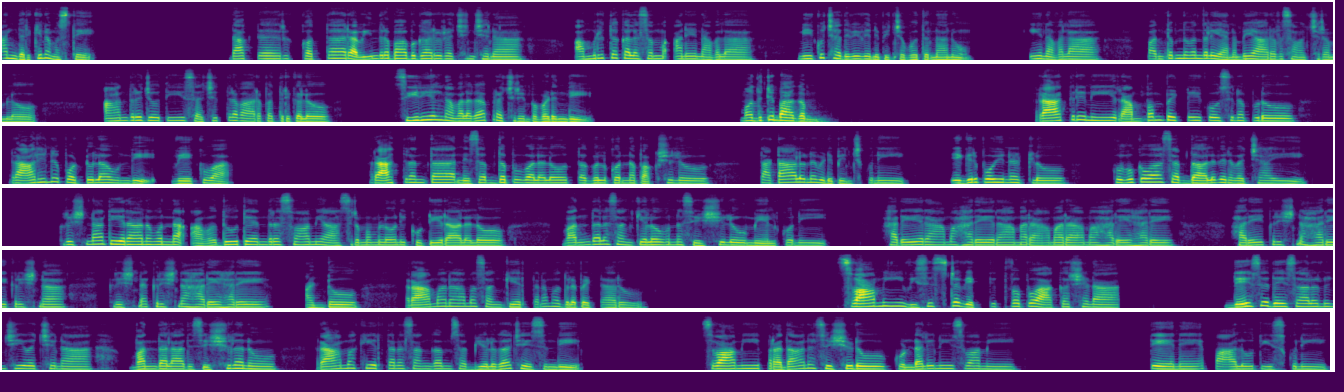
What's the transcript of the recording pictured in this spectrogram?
అందరికీ నమస్తే. డాక్టర్ కొత్త రవీంద్రబాబు గారు రచించిన అమృత కలశం అనే నవల మీకు చదివి వినిపించబోతున్నాను. ఈ నవల పంతొమ్మిది వందల ఎనభై ఆరవ సంవత్సరంలో ఆంధ్రజ్యోతి సచిత్ర వారపత్రికలో సీరియల్ నవలగా ప్రచురింపబడింది. మొదటి భాగం. రాత్రిని రంపం పెట్టి కోసినప్పుడు రాలిన పొట్టులా ఉంది వేకువ. రాత్రంతా నిశ్శబ్దపు వలలో తగులుకొన్న పక్షులు తటాలున విడిపించుకుని ఎగిరిపోయినట్లు కువకువా శబ్దాలు వినవచ్చాయి. కృష్ణా తీరాన ఉన్న అవధూతేంద్ర స్వామి ఆశ్రమంలోని కుటీరాలలో వందల సంఖ్యలో ఉన్న శిష్యులు మేల్కొని హరే రామ హరే రామ రామ రామ హరే హరే హరే కృష్ణ హరే కృష్ణ కృష్ణ కృష్ణ హరే హరే అంటూ రామనామ సంకీర్తన మొదలుపెట్టారు. స్వామి విశిష్ట వ్యక్తిత్వపు ఆకర్షణ. దేశ దేశాల నుంచి వచ్చిన వందలాది శిష్యులను రామకీర్తన సంఘం సభ్యులుగా చేసింది. స్వామి ప్రధాన శిష్యుడు కుండలిని స్వామి. తేనె పాలు తీసుకుని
